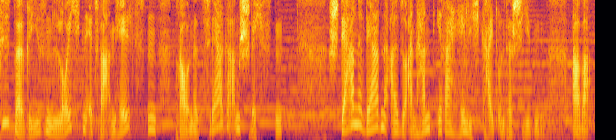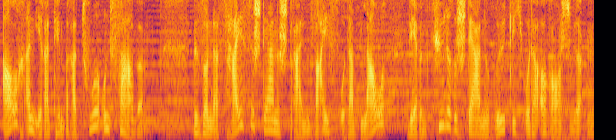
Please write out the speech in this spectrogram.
Hyperriesen leuchten etwa am hellsten, braune Zwerge am schwächsten. Sterne werden also anhand ihrer Helligkeit unterschieden, aber auch an ihrer Temperatur und Farbe. Besonders heiße Sterne strahlen weiß oder blau, während kühlere Sterne rötlich oder orange wirken.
